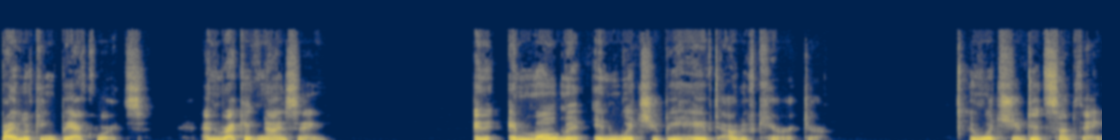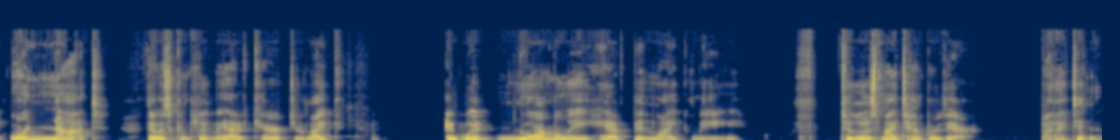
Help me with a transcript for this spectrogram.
by looking backwards and recognizing an, a moment in which you behaved out of character, in which you did something or not that was completely out of character. Like it would normally have been like me to lose my temper there, but I didn't.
